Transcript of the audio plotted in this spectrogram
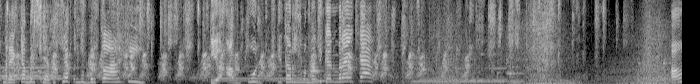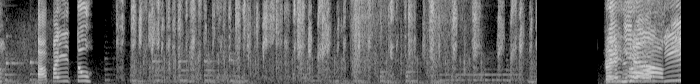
Mereka bersiap-siap untuk berkelahi. Ya ampun, kita harus menghentikan mereka. Ah, apa itu? Ranger Rocky!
